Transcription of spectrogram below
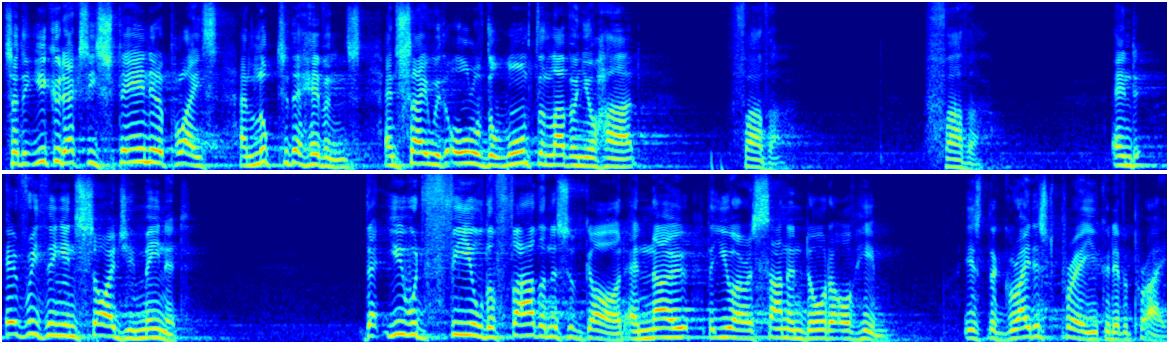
so that you could actually stand in a place and look to the heavens and say, with all of the warmth and love in your heart, Father, Father. And everything inside you mean it. That you would feel the fatherness of God and know that you are a son and daughter of Him is the greatest prayer you could ever pray.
